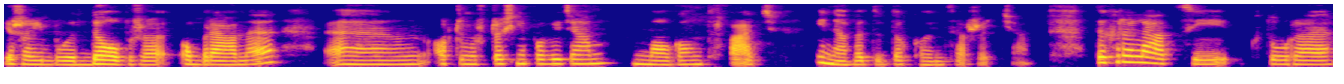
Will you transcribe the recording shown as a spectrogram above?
jeżeli były dobrze obrane, o czym już wcześniej powiedziałam, mogą trwać i nawet do końca życia. Tych relacji, które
